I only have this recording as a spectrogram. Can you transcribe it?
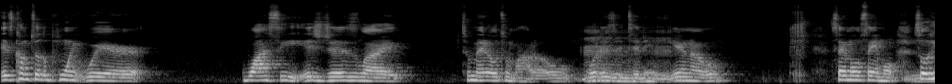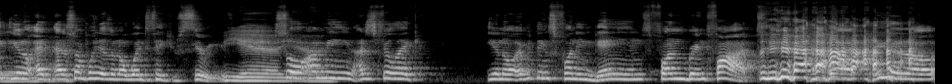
it's come to the point where Wasi is just like tomato, tomato. What is it Mm. today? You know? Same old, same old. So he, you know, at, at some point he doesn't know when to take you serious. Yeah. So yeah. I mean, I just feel like, you know, everything's fun in games. Fun bring but, you know,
